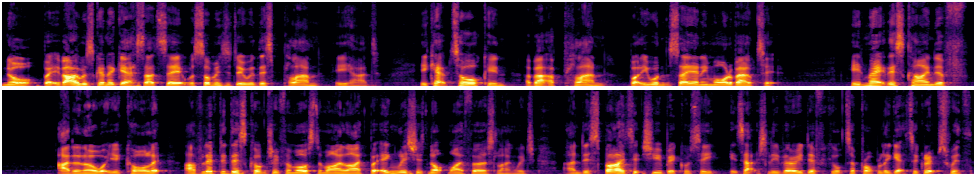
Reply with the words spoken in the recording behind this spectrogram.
No, but if I was going to guess, I'd say it was something to do with this plan he had. He kept talking about a plan, but he wouldn't say any more about it. He'd make this kind of I don't know what you call it. I've lived in this country for most of my life, but English is not my first language, and despite its ubiquity, it's actually very difficult to properly get to grips with.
